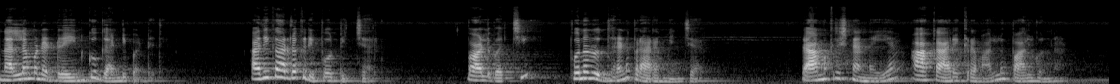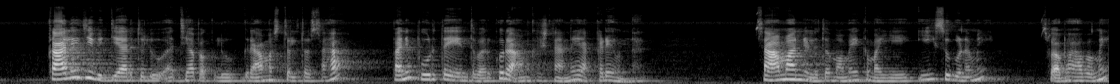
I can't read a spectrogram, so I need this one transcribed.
నల్లమడ డ్రైన్కు గండిపడ్డది. అధికారులకు రిపోర్ట్ ఇచ్చారు. వాళ్ళు వచ్చి పునరుద్ధరణ ప్రారంభించారు. రామకృష్ణ అన్నయ్య ఆ కార్యక్రమాల్లో పాల్గొన్నాడు. కాలేజీ విద్యార్థులు అధ్యాపకులు గ్రామస్తులతో సహా పని పూర్తయ్యేంత వరకు రామకృష్ణ అన్నయ్య అక్కడే ఉన్నారు. సామాన్యులతో మమేకమయ్యే ఈ సుగుణమే స్వభావమే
